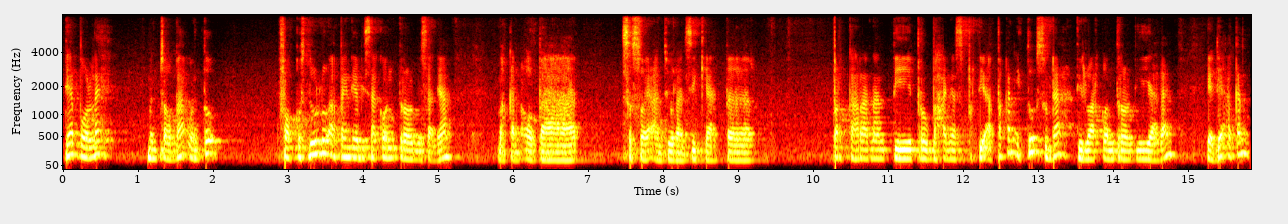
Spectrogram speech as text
dia boleh mencoba untuk fokus dulu apa yang dia bisa kontrol, misalnya makan obat sesuai anjuran psikiater. Perkara nanti perubahannya seperti apa kan itu sudah di luar kontrol dia kan. Ya dia akan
